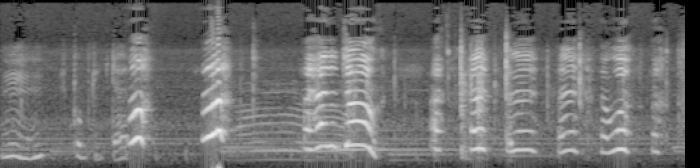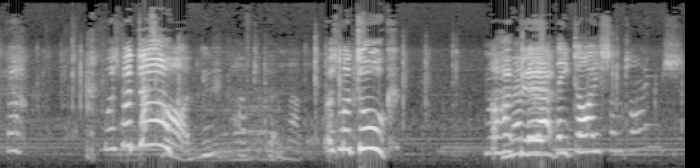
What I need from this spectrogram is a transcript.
Hmm. He's probably dead. Ah! Ah! I had a dog! Wha- ah, ah. Where's my That's dog? hard. You have to put a ladder. Where's my dog? I'm not Remember happy. that they die sometimes?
